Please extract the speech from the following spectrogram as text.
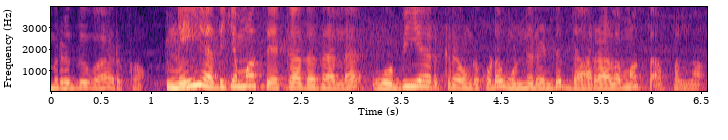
மிருதுவாக இருக்கும். நெய் அதிகமாக சேர்க்காததால் ஒபியாக இருக்கிறவங்க கூட ஒன்று ரெண்டு தாராளமாக சாப்பிட்லாம்.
